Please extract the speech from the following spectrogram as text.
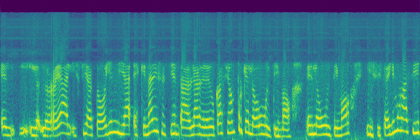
el, lo, real y cierto hoy en día es que nadie se sienta a hablar de la educación porque es lo último, es lo último y si seguimos así,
